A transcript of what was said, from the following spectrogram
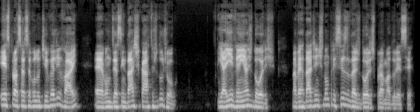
esse processo evolutivo, ele vai, é, vamos dizer assim, dar as cartas do jogo. E aí vem as dores. Na verdade, a gente não precisa das dores para amadurecer.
